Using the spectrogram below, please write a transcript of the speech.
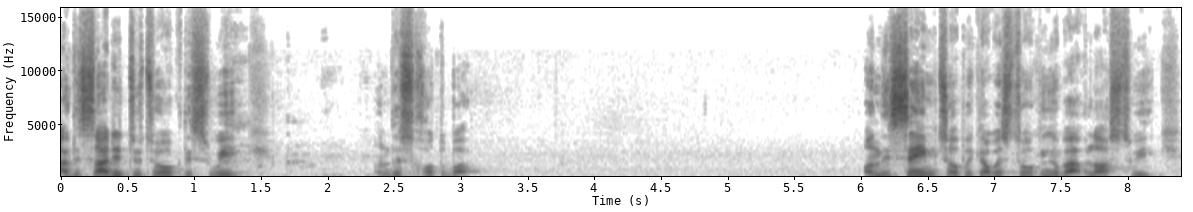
I've decided to talk this week on this khutbah on the same topic I was talking about last week.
